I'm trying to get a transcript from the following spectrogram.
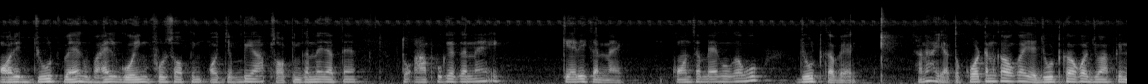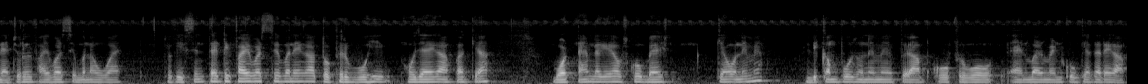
और एक jute bag while going for shopping और जब भी आप शॉपिंग करने जाते हैं तो आपको क्या करना है? एक कैरी करना है। कौन सा बैग होगा? वो जूट का बैग है ना? या तो कॉटन का होगा या जूट का होगा, जो आपके नेचुरल फाइबर से बना हुआ है। क्योंकि सिंथेटिक फाइबर से बनेगा तो फिर वही हो जाएगा आपका क्या? बहुत टाइम लगेगा उसको बेस्ट क्या होने में? डिकम्पोज होने में। फिर आपको, फिर वो एनवायरनमेंट को क्या करेगा?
